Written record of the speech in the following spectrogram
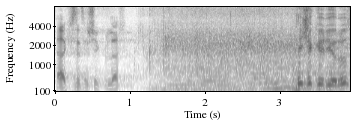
Herkese teşekkürler. Teşekkür ediyoruz.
